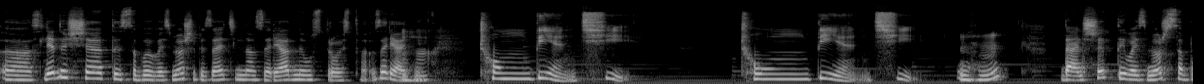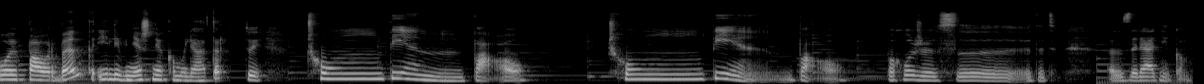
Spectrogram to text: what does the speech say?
Э, следующее ты с собой возьмешь обязательно зарядное устройство, зарядник. 嗯 充电器，充电器， Мгм. Дальше ты возьмешь с собой powerbank или внешний аккумулятор. 对，充电宝，充电宝，похоже с этот э, зарядником.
